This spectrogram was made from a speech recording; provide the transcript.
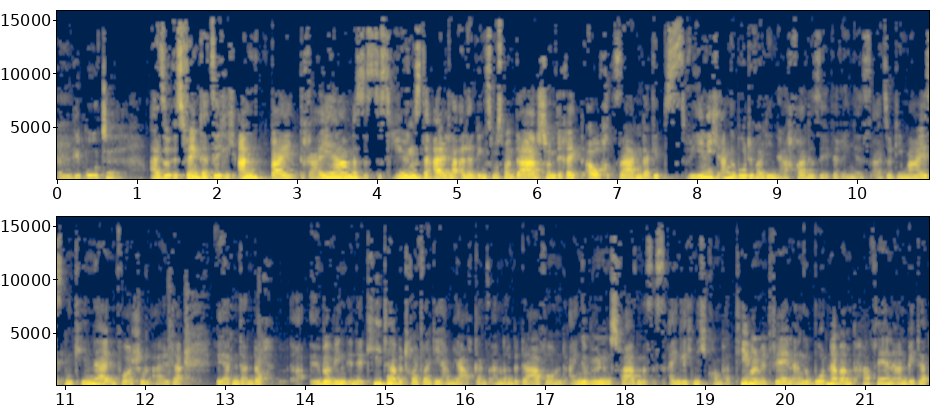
Angebote? Also es fängt tatsächlich an bei drei Jahren, das ist das jüngste Alter. Allerdings muss man da schon direkt auch sagen, da gibt es wenig Angebote, weil die Nachfrage sehr gering ist. Also die meisten Kinder im Vorschulalter werden dann doch überwiegend in der Kita betreut, weil die haben ja auch ganz andere Bedarfe und Eingewöhnungsphasen. Das ist eigentlich nicht kompatibel mit Ferienangeboten, aber ein paar Ferienanbieter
